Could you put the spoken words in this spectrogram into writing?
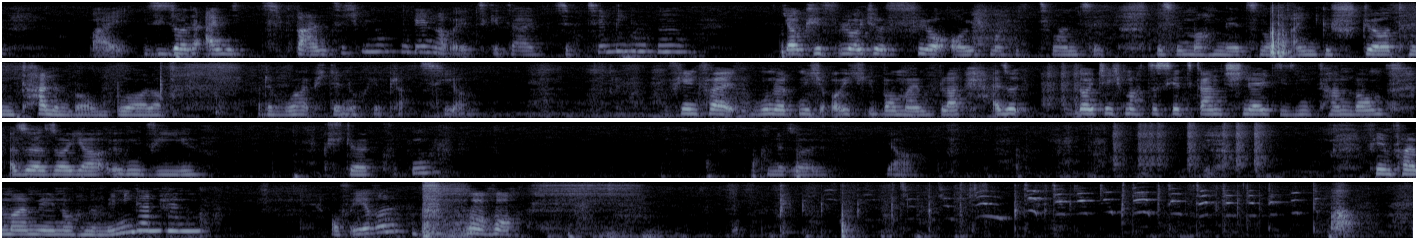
Weil sie sollte eigentlich 20 Minuten gehen, aber jetzt geht es halt 17 Minuten. Ja, okay, Leute, für euch mache ich 20. Deswegen machen wir jetzt noch einen gestörten Tannenbaum-Brawler. Warte, wo habe ich denn noch hier Platz? Hier. Auf jeden Fall wundert nicht euch über mein Blatt. Also, Leute, ich mache das jetzt ganz schnell, diesen Tannenbaum. Also, er soll ja irgendwie gestört gucken. Und er soll, ja. Auf jeden Fall malen wir noch eine Minigun hin. Auf Ehre.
